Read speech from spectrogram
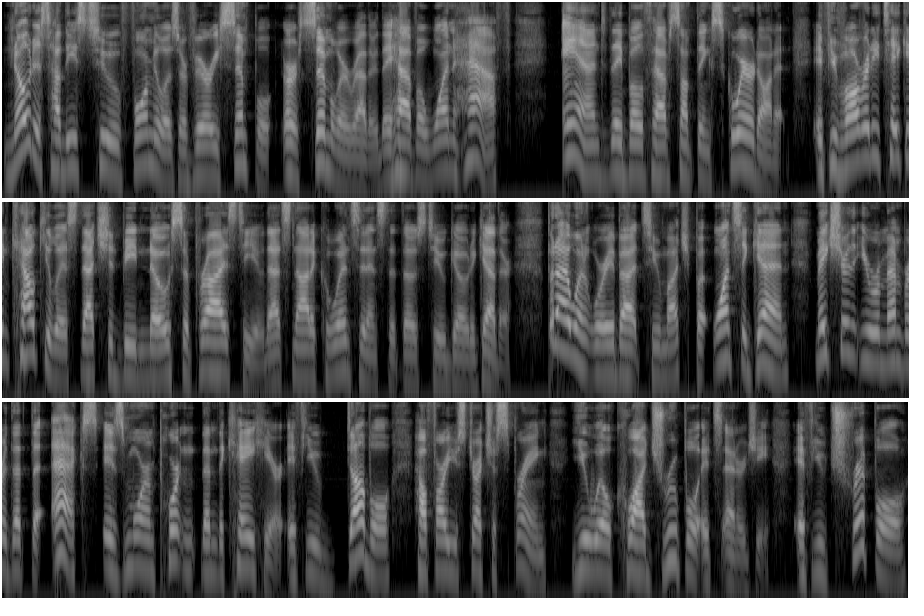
Notice how these two formulas are very simple, or similar rather. They have a 1 half and they both have something squared on it. If you've already taken calculus, that should be no surprise to you. That's not a coincidence that those two go together. But I wouldn't worry about it too much. But once again, make sure that you remember that the x is more important than the k here. If you double how far you stretch a spring, you will quadruple its energy. If you triple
